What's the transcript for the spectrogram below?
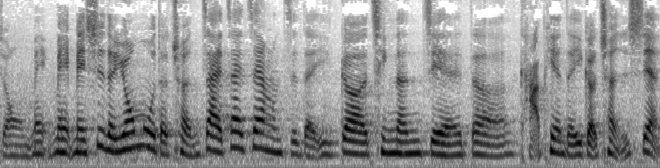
种美美美式的幽默的存在，在这样子的一个情人节的卡片的一个呈现。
